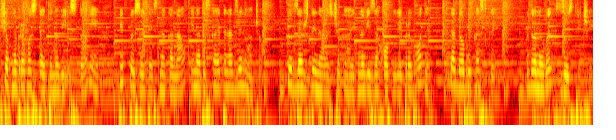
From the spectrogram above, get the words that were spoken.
Щоб не пропустити нові історії, підписуйтесь на канал і натискайте на дзвіночок. Тут завжди на вас чекають нові захопливі пригоди та добрі казки. До нових зустрічей!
